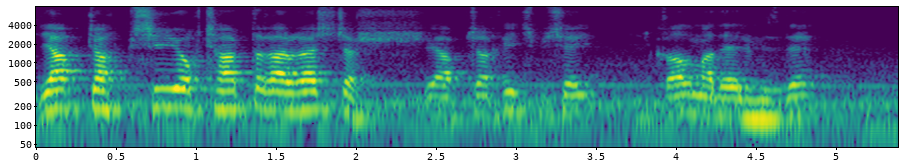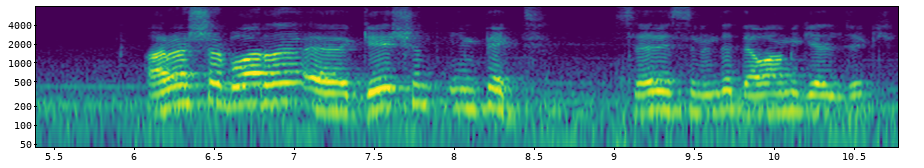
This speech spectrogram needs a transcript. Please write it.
yapacak bir şey yok çarptık arkadaşlar. Yapacak hiçbir şey kalmadı elimizde. Arkadaşlar bu arada e, Genshin Impact serisinin de devamı gelecek.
